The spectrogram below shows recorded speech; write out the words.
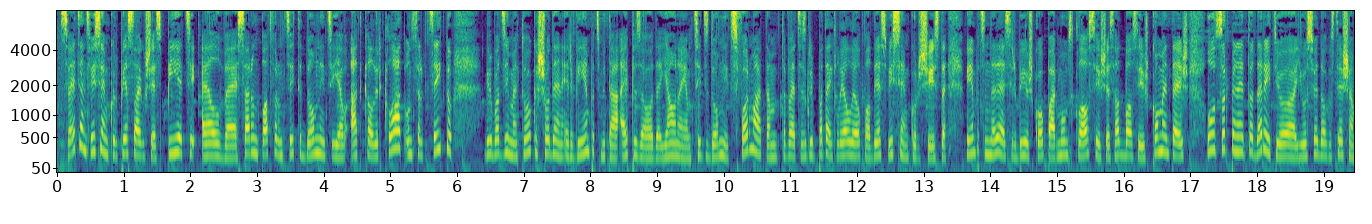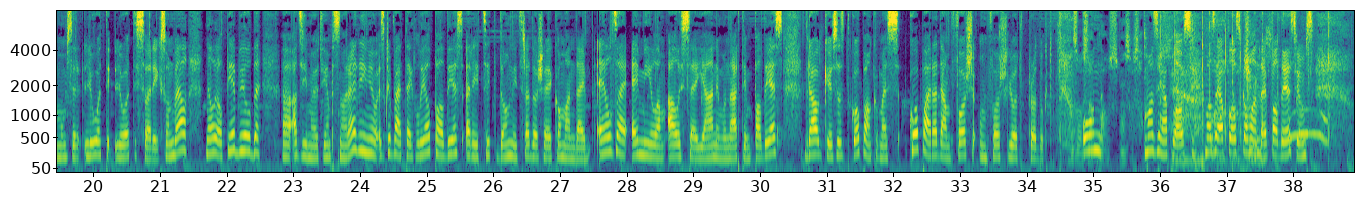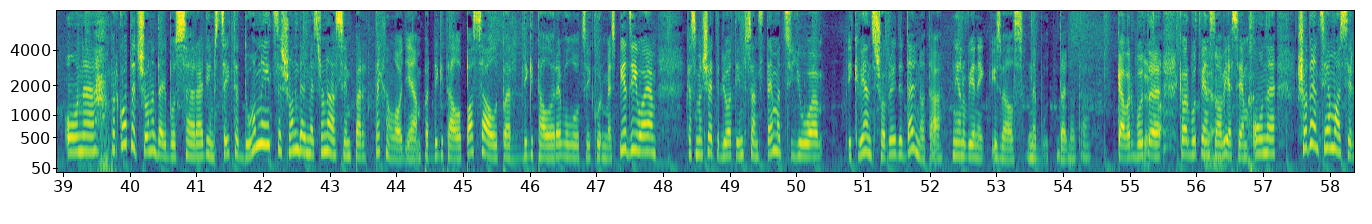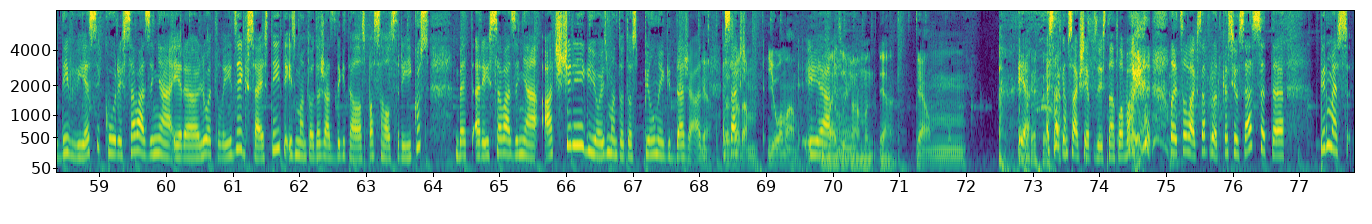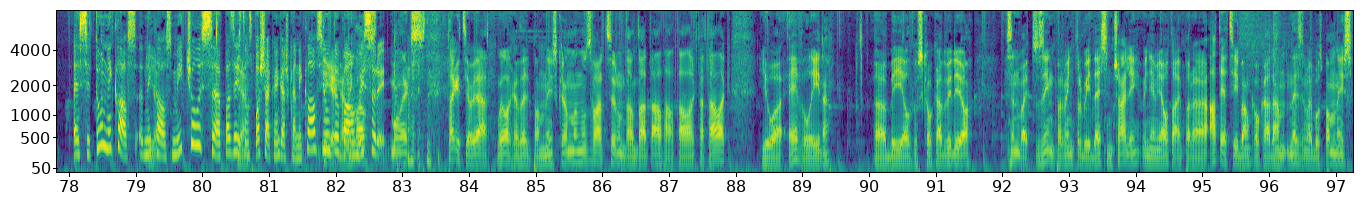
Sveiciens visiem, kur pieslēgušies 5 LV. Sarunu platforma Cita domnīca jau atkal ir klāta, un starp citu, gribu atzīmēt to, ka šodien ir 11. epizode jaunajam Citas domnīcas formātam, tāpēc es gribu pateikt lielu, lielu paldies visiem, kur šīs 11 nedēļas ir bijuši kopā ar mums, klausījušies, atbalstījuši, komentējuši. Lūdzu, turpiniet to darīt, jo jūsu viedoklis tiešām mums ir ļoti, ļoti svarīgs. Un vēl neliela piebilde, atzīmējot 11 no raidījumiem, es gribētu teikt lielu paldies arī Cita domnīcas radošajai komandai - Elzai, Emīlam, Alisei, Jānim un Artim. Paldies, draugi, ka jūs esat kopā un ka mēs kopā radām foršu un foršu ļoti produktu. Mazie aplausi, mazie aplausi komandai. Paldies jums! Un, uh, par ko tad šonadēļ būs uh, raidījums Cita domnīca? Šonadēļ mēs runāsim par tehnoloģijām, par digitālo pasauli, par digitālo revolūciju, kuru mēs piedzīvojam, kas man šķiet ir ļoti interesants temats, jo ik viens šobrīd ir daļa no tā. Ja nu vienīgi izvēlas nebūt daļa no tā. Kā varbūt, uh, kā varbūt viens Jā. No viesiem. Un uh, šodien ciemos ir divi viesi, kuri savā ziņā ir uh, ļoti līdzīgi saistīti, izmanto dažādas digitālās pasaules rīkus, bet arī savā ziņā atšķirīgi, jo izmanto tos pilnīgi dažādi. Jā, Es sākšu- dažādām jomām. Jā, vajadzībām. Un, jā. Jā, un jā, es sākam sākšu iepazīstināt labāk, lai cilvēki saprotu, kas jūs esat. Pirmais, esi tu, Niklaus, Niklaus Mičulis, uh, pazīstams Jā. plašāk vienkārši kā Niklaus tikai YouTube kā un Niklaus, visur. Man liekas, tagad jau jā, lielākā daļa pamanīs, ka man uzvārds ir un tā, un tā, tā, tā, tālāk, tā tālāk. Jo Evelīna uh, bija ielikusi kaut kādu video. Es nezinu, vai tu zini par viņu, tur bija desmit čaļi. Viņiem jautāja par uh, attiecībām kaut kādām, nezinu, vai būs pamanījis.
